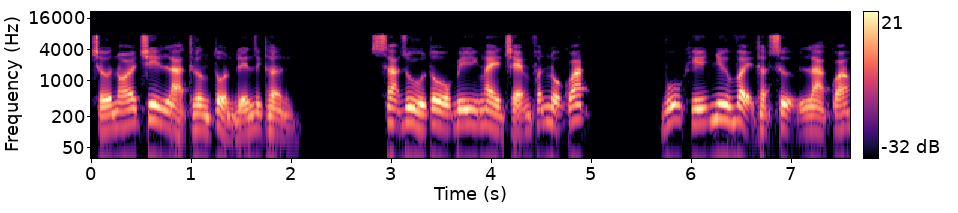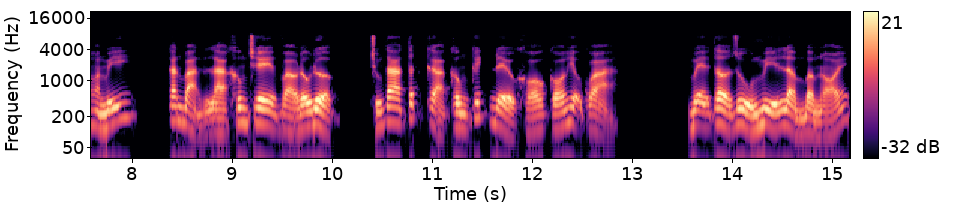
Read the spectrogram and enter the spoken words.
chớ nói chi là thương tổn đến dịch thần. Xạ dù tổ bi ngày chém phẫn nộ quát. Vũ khí như vậy thật sự là quá hoàn mỹ, căn bản là không chê vào đâu được, chúng ta tất cả công kích đều khó có hiệu quả. Mẹ tờ rủ Mỹ lẩm bẩm nói,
